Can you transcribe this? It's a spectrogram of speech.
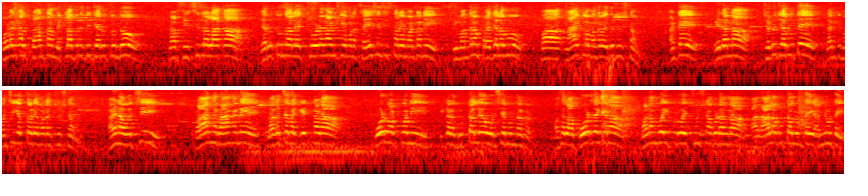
కోడంగల్ ప్రాంతం ఎట్లా అభివృద్ధి జరుగుతుందో నా సిరిసిల్ల లాగా జరుగుతుందా లేదు చూడడానికి ఏమైనా సజెషన్స్ ఇస్తారేమంటని మేమందరం ప్రజలము మా నాయకులం అందరం ఎదురు చూసినాం. అంటే ఏదన్నా చెడు జరిగితే దానికి మంచి చెప్తాడేమంటని చూసినాం. ఆయన వచ్చి రాంగ రాగానే లగచర గేట్ కాడ బోర్డు పట్టుకొని ఇక్కడ గుట్టలే వర్షం ఉందంటాడు అసలు ఆ బోర్డు దగ్గర మనం పోయి ఇప్పుడు పోయి చూసినా కూడా ఆ రాళ్ళ గుట్టలు ఉంటాయి అన్నీ ఉంటాయి.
